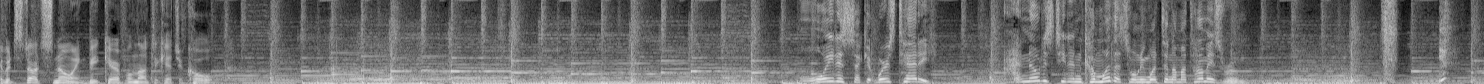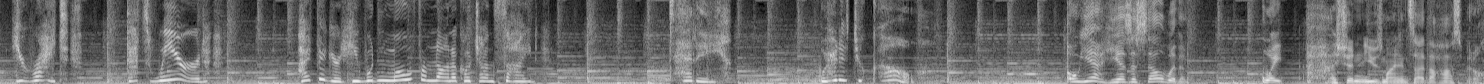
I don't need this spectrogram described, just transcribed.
If it starts snowing, be careful not to catch a cold. Wait a second, where's Teddie? I noticed he didn't come with us when we went to Namatame's room. You're right. That's weird. I figured he wouldn't move from Nanako-chan's side. Teddie, where did you go? Oh yeah, he has a cell with him. Wait, I shouldn't use mine inside the hospital.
